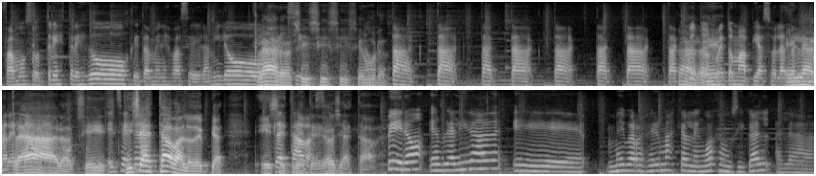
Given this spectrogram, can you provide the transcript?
famoso 332, que también es base de la milonga. Claro, decir, sí, sí, sí, seguro. ¿no? Tac, tac, tac, tac, tac, tac, tac, tac. Claro, Creo que retoma Piazzolla también la- para el claro, tango, sí. Que ya estaba lo de Pia- Ese estaba, 32 sí. ya estaba. Pero en realidad eh, me iba a referir más que al lenguaje musical, a la,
